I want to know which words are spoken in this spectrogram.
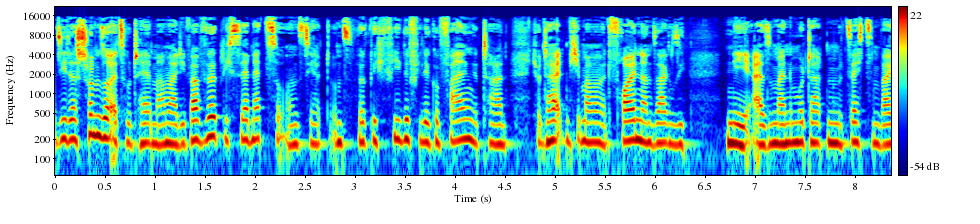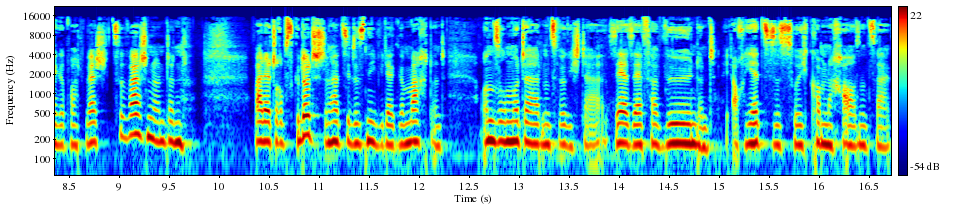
sie das schon so als Hotelmama. Die war wirklich sehr nett zu uns. Die hat uns wirklich viele, viele Gefallen getan. Ich unterhalte mich immer mal mit Freunden, dann sagen sie, nee, also meine Mutter hat mir mit 16 beigebracht, Wäsche zu waschen und dann war der Drops gelutscht, dann hat sie das nie wieder gemacht. Und unsere Mutter hat uns wirklich da sehr, sehr verwöhnt. Und auch jetzt ist es so, ich komme nach Hause und sag,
